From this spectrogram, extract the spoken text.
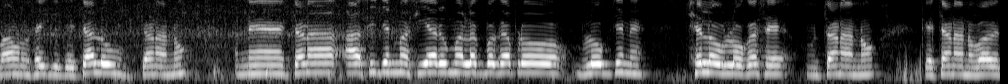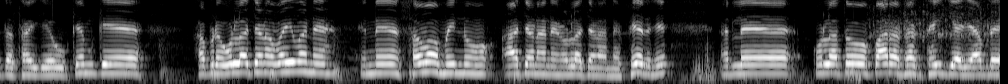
વાવણું થઈ ગયું છે ચાલુ ચણાનું. અને ચણા આ સિઝનમાં શિયાળુમાં લગભગ આપણો વ્લોગ છે ને છેલ્લો વ્લોગ હશે ચણાનો, કે ચણાનું વાવેતર થાય છે એવું. કેમ કે આપણે ઓલા ચણા વાવ્યા ને, એને સવા મહિનો આ ચણાને ઓલા ચણાને ફેર છે. એટલે ઓલા તો પારા ઢગ થઈ ગયા છે આપણે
